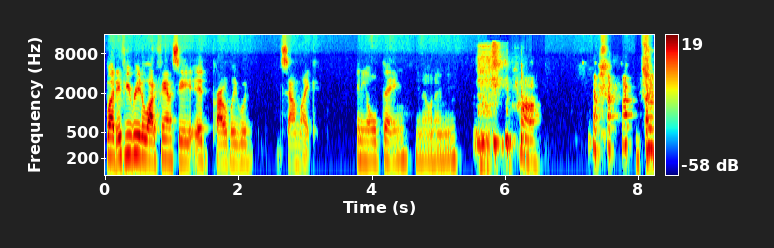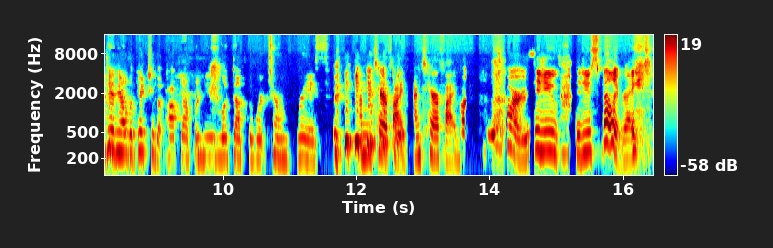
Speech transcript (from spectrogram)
But if you read a lot of fantasy, it probably would sound like any old thing. You know what I mean? Huh. Show Danielle the picture that popped up when you looked up the word term race. I'm terrified. I'm terrified. Cars. Did you did you spell it right?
